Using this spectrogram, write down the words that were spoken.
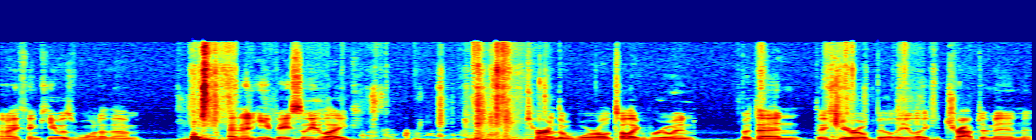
and I think he was one of them. And then he basically like turned the world to like ruin, but then the hero Billy like trapped him in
